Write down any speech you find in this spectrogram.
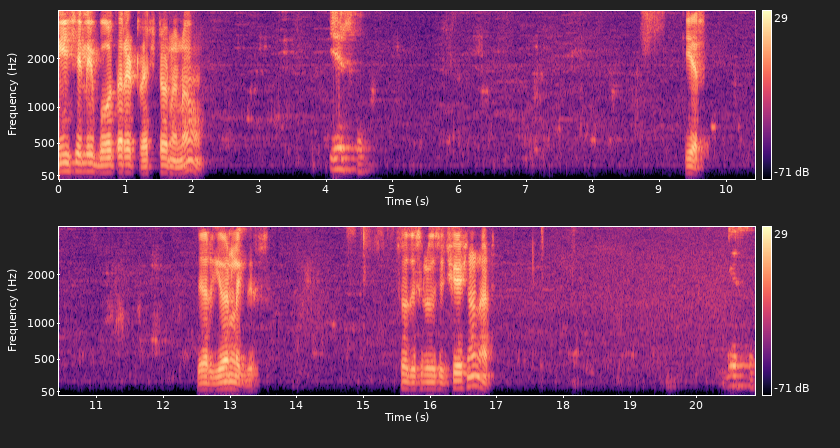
Initially, both are at rest on, no? Yes, sir. Here. They are given like this. So this will be the situation or not? Yes, sir.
